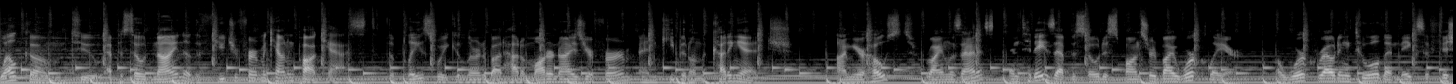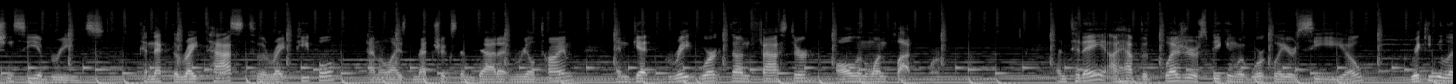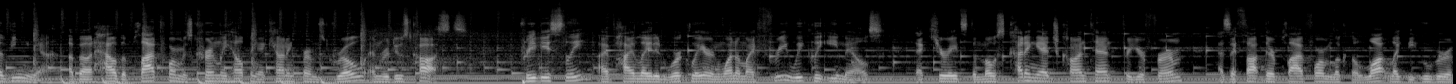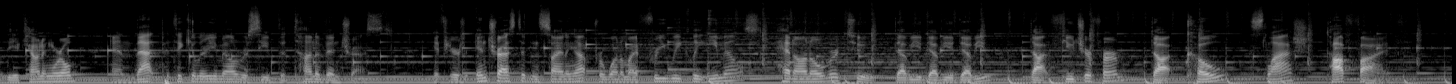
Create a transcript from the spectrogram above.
Welcome to episode 9 of the Future Firm Accounting Podcast, the place where you can learn about how to modernize your firm and keep it on the cutting edge. I'm your host, Ryan Lazanis, and today's episode is sponsored by WorkLayer, a work routing tool that makes efficiency a breeze. Connect the right tasks to the right people, analyze metrics and data in real time, and get great work done faster, all in one platform. And today I have the pleasure of speaking with WorkLayer's CEO, Ricky Lavinia, about how the platform is currently helping accounting firms grow and reduce costs. Previously, I've highlighted WorkLayer in one of my free weekly emails that curates the most cutting edge content for your firm, as I thought their platform looked a lot like the Uber of the accounting world, and that particular email received a ton of interest. If you're interested in signing up for one of my free weekly emails, head on over to www.futurefirm.co slash top five.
